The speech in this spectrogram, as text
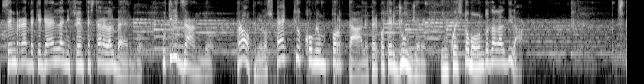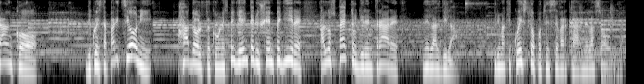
sembrerebbe che Gella iniziò a infestare l'albergo, utilizzando proprio lo specchio come un portale per poter giungere in questo mondo dall'aldilà. Stanco di queste apparizioni, Adolf con un espediente riuscì a impedire allo spettro di rientrare nell'aldilà, prima che questo potesse varcarne la soglia.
